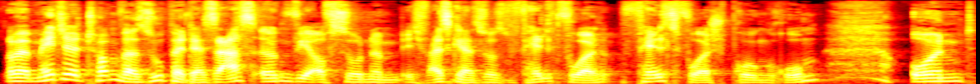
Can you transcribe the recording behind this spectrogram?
Aber Major Tom war super, der saß irgendwie auf so einem, ich weiß gar nicht, so einem Feldvor Felsvorsprung rum. Und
